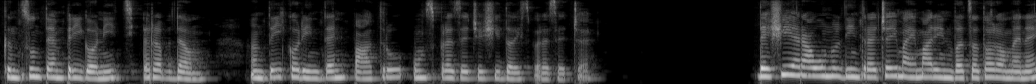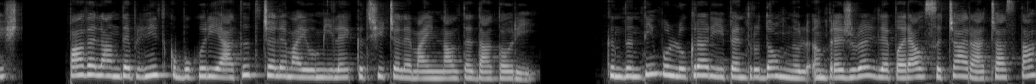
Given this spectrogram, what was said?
Când suntem prigoniți, răbdăm. 1 Corinteni 4, 11 și 12 Deși era unul dintre cei mai mari învățători omenești, Pavel a îndeplinit cu bucurie atât cele mai umile cât și cele mai înalte datorii. Când în timpul lucrării pentru Domnul împrejurările păreau să ceară aceasta,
